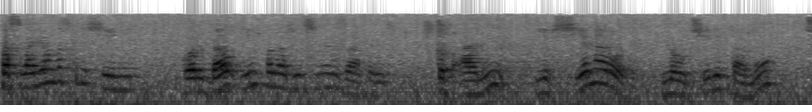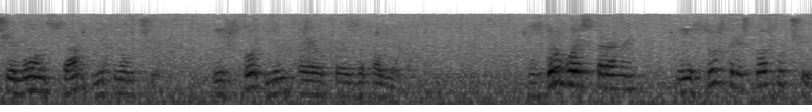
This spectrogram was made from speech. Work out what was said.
По своем воскресении Он дал им положительную заповедь, чтобы они и все народы научили тому, чему Он сам их научил, и что им это заповедал. С другой стороны, Иисус Христос учил,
